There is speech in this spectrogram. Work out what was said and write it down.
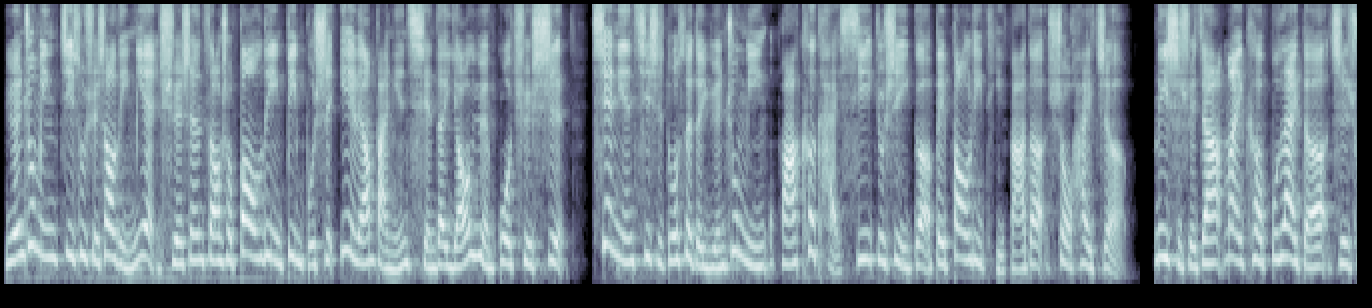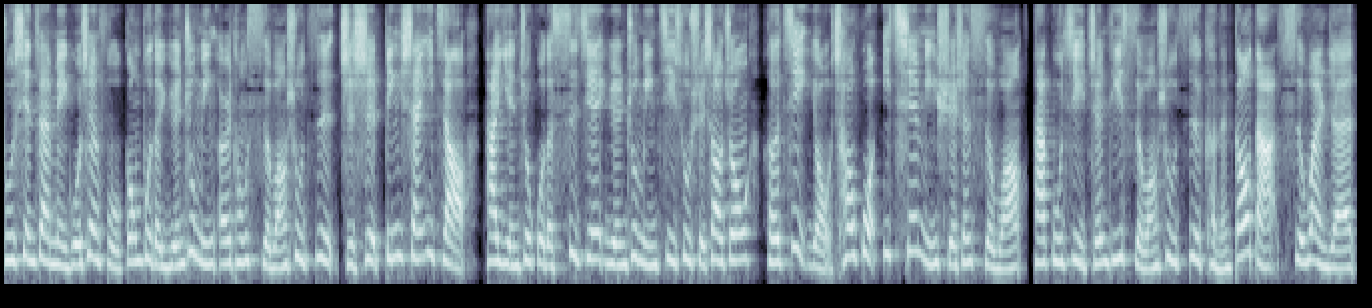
原住民寄宿学校里面，学生遭受暴力，并不是一两百年前的遥远过去式。现年七十多岁的原住民华克凯西就是一个被暴力体罚的受害者。历史学家麦克布赖德指出，现在美国政府公布的原住民儿童死亡数字只是冰山一角。他研究过的四间原住民寄宿学校中，合计有超过一千名学生死亡。他估计整体死亡数字可能高达四万人。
